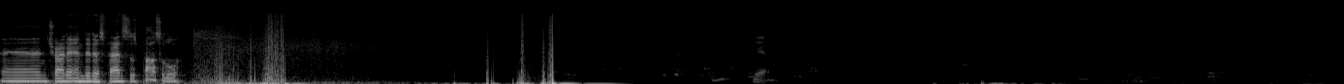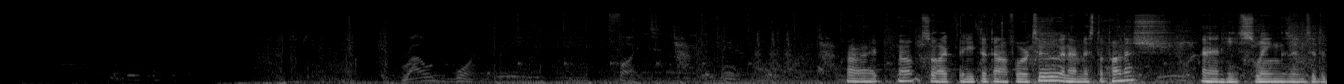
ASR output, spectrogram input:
and try to end it as fast as possible. Yeah. Round one. Alright, oh, so I bait the down forward 2 and I missed the punish. And he swings into the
